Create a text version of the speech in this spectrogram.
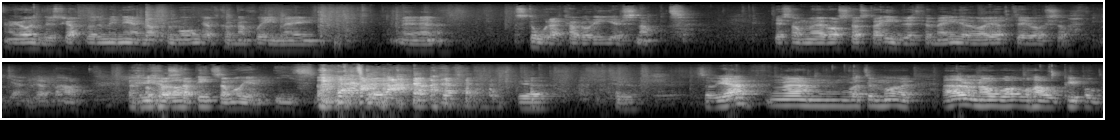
Jag underskattade min egna förmåga att kunna få i mig eh, stora kalorier snabbt. Det som eh, var största hindret för mig det var ju att det var så jävla varmt. Och första pizzan var ju en isbit. Yeah, true. So yeah, um, what's more? I don't know what, how people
